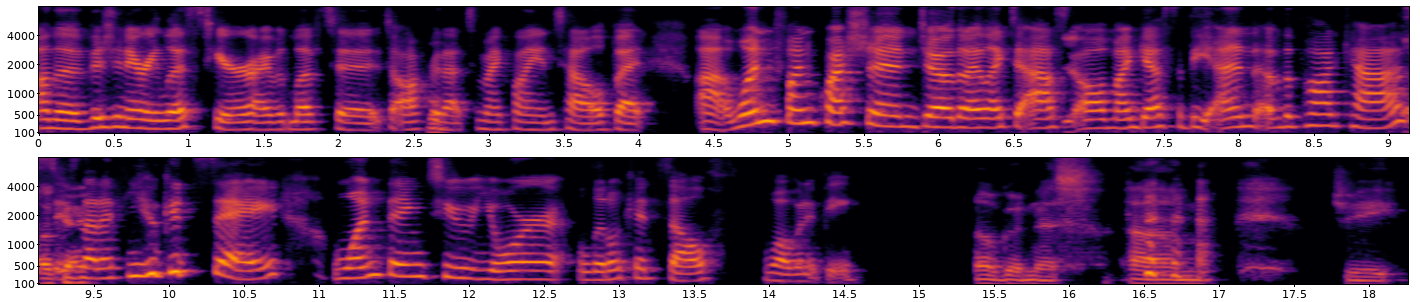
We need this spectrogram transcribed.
on the visionary list here. I would love to to offer that to my clientele. But uh, one fun question, Joe, that I like to ask yeah. all my guests at the end of the podcast okay. is that if you could say one thing to your little kid self, what would it be? Oh goodness. Um, gee.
